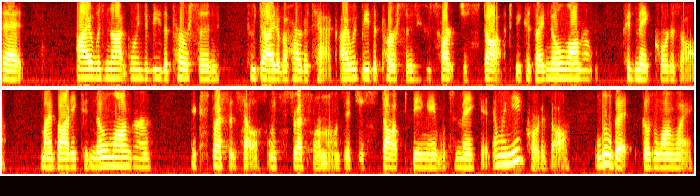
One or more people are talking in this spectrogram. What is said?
that I was not going to be the person who died of a heart attack. I would be the person whose heart just stopped because I no longer could make cortisol. My body could no longer express itself with stress hormones. It just stopped being able to make it. And we need cortisol. A little bit goes a long way.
